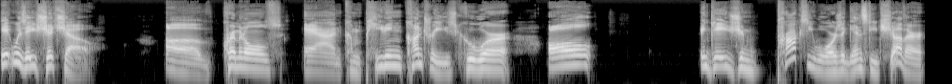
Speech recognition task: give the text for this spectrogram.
it was a shit show of criminals and competing countries who were all engaged in proxy wars against each other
